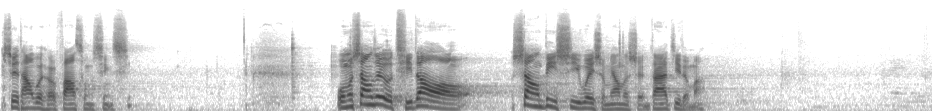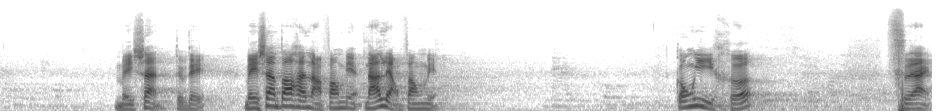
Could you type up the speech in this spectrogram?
所以他为何发送信息？我们上周有提到。上帝是一位什么样的神？大家记得吗？美善，对不对？美善包含哪方面？哪两方面？公义和慈爱。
